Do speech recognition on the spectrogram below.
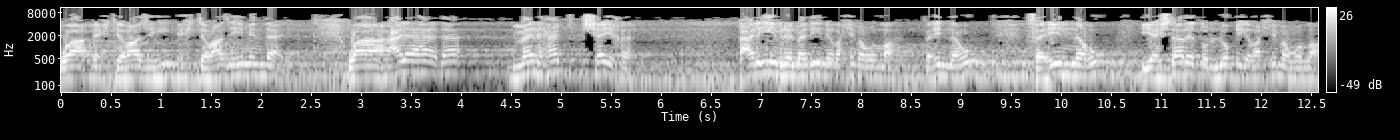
واحترازه احترازه من ذلك. وعلى هذا منهج شيخه علي بن المديني رحمه الله. فإنه فإنه يشترط اللقي رحمه الله.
